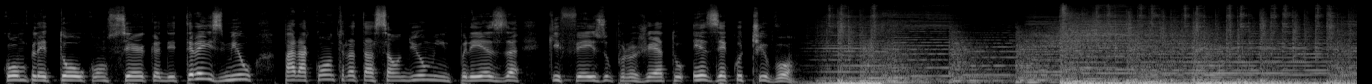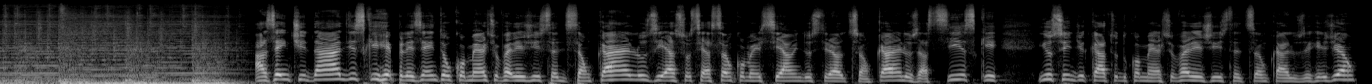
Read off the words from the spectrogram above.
completou com cerca de 3 mil para a contratação de uma empresa que fez o projeto executivo. As entidades que representam o comércio varejista de São Carlos e a Associação Comercial Industrial de São Carlos, a CISC, e o Sindicato do Comércio Varejista de São Carlos e Região,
